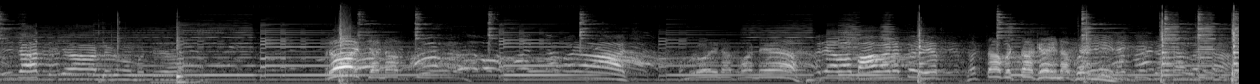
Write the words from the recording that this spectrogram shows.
લીધા તૈયાર લડવા માટે. ધમરોળી નાખો અરે આવા બાવાને તો એક ઘટ્ટા બટ્ટા ખાઈ નાખો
